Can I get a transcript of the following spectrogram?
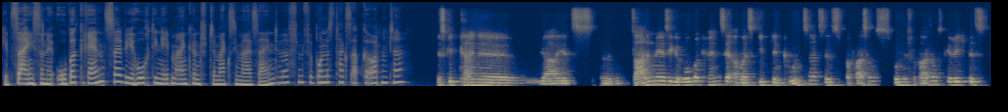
Gibt es da eigentlich so eine Obergrenze, wie hoch die Nebeneinkünfte maximal sein dürfen für Bundestagsabgeordnete? Es gibt keine ja jetzt äh, zahlenmäßige Obergrenze, aber es gibt den Grundsatz des Verfassungs Bundesverfassungsgerichtes,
